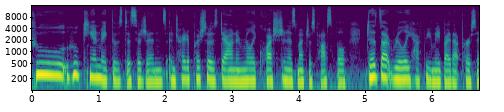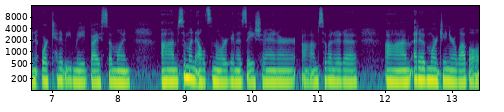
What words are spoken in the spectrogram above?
who who can make those decisions and try to push those down and really question as much as possible. Does that really have to be made by that person, or can it be made by someone um, someone else in the organization or um, someone at a um, at a more junior level?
